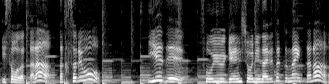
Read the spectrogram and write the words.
いそうだから、なんかそれを家でそういう現象になりたくないから、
